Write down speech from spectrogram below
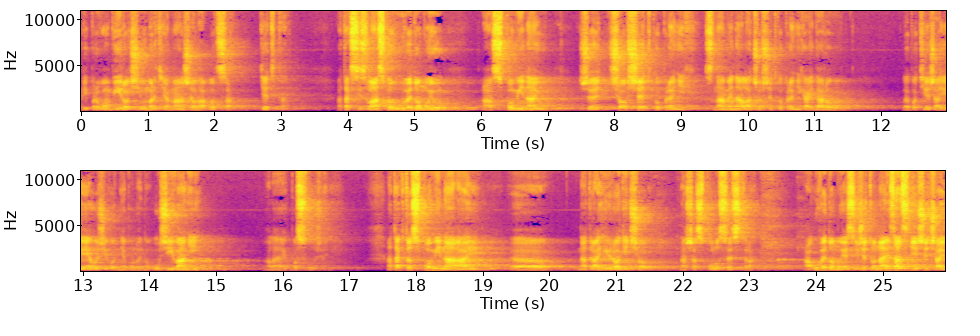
pri prvom výročí umrtia manžela, otca, detka. A tak si s láskou uvedomujú a spomínajú, že čo všetko pre nich znamenal a čo všetko pre nich aj daroval lebo tiež aj jeho život nebol len o užívaní, ale aj poslúžení. A takto spomína aj e, na drahých rodičov naša spolusestra a uvedomuje si, že to najzácnejšie, čo aj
